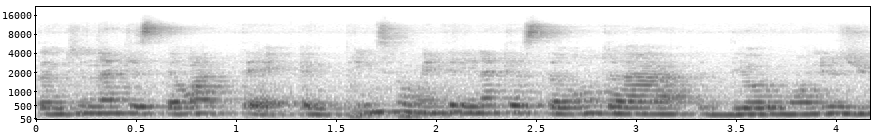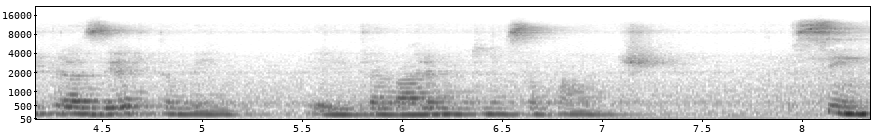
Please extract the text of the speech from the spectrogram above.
tanto na questão até, é, principalmente ali na questão da, de hormônios de prazer também. Ele trabalha muito nessa parte. Sim,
